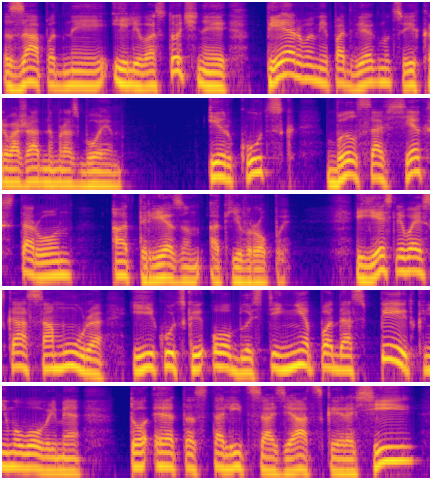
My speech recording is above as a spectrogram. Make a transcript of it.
западные или восточные, первыми подвергнутся их кровожадным разбоям. Иркутск был со всех сторон отрезан от Европы. Если войска Самура и Якутской области не подоспеют к нему вовремя, то это столица азиатской России –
